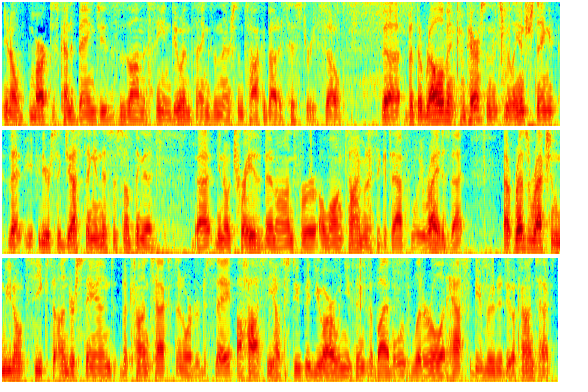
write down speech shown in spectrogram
you know, Mark just kind of banged Jesus is on the scene doing things, and there's some talk about his history. So, the but the relevant comparison that's really interesting that you're suggesting, and this is something that uh, you know Trey's been on for a long time, and I think it's absolutely right, is that at resurrection we don't seek to understand the context in order to say, "Aha, see how stupid you are when you think the Bible is literal. It has to be rooted to a context."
